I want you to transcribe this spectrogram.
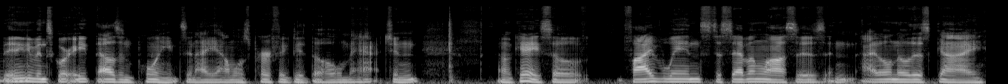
they didn't even score 8,000 points, and I almost perfected the whole match. And okay, so five wins to seven losses, and I don't know this guy.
